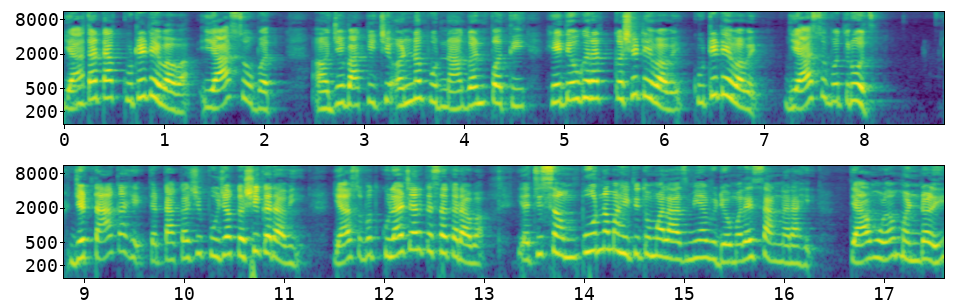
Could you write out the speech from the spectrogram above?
याचा टाक कुठे ठेवावा? यासोबत जे बाकीची अन्नपूर्णा गणपती हे देवघरात कसे ठेवावे? कुठे ठेवावे? यासोबत रोज जे टाक आहे त्या टाकाची पूजा कशी करावी? यासोबत कुलाचार कसा करावा? याची संपूर्ण माहिती तुम्हाला आज मी या व्हिडिओमध्ये सांगणार आहे. त्यामुळं मंडळी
